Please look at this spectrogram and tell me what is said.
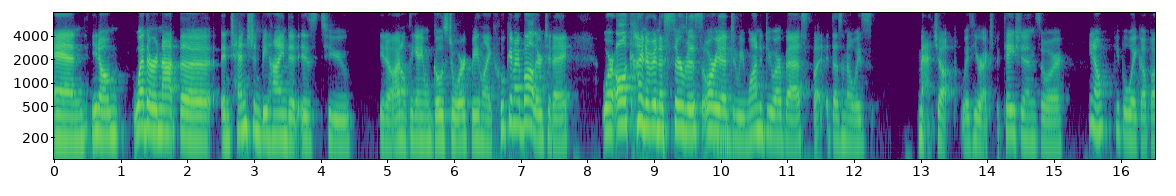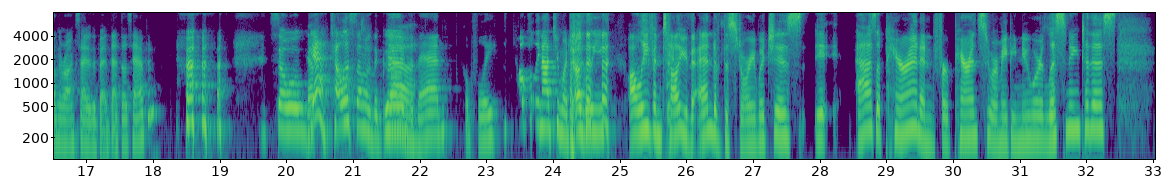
and you know whether or not the intention behind it is to you know i don't think anyone goes to work being like who can i bother today? We're all kind of in a service oriented. We want to do our best but it doesn't always match up with your expectations or you know people wake up on the wrong side of the bed. That does happen. So yep. yeah tell us some of the good yeah. the bad hopefully. Hopefully not too much ugly. I'll even tell you the end of the story which is it, as a parent and for parents who are maybe newer listening to this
